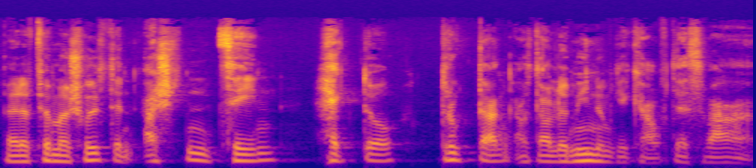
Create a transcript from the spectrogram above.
bei der Firma Schulz den ersten 10 Hektar Drucktank aus Aluminium gekauft. Das war,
